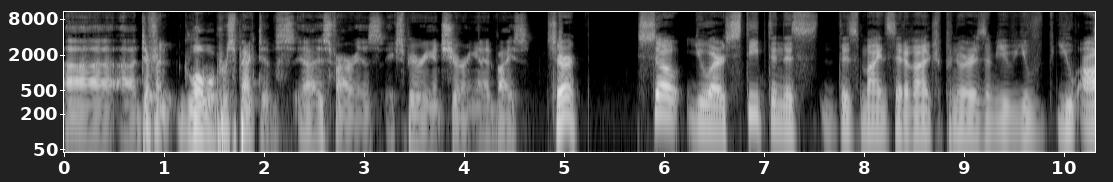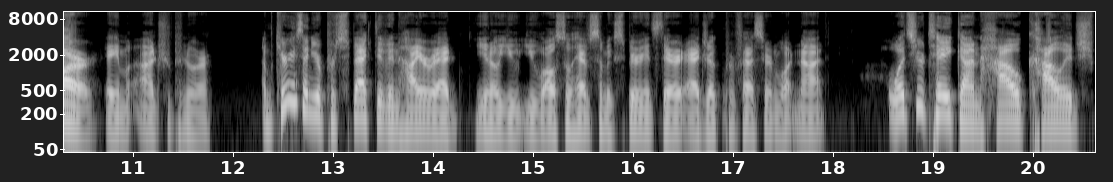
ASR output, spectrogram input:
uh, uh, different global perspectives uh, as far as experience sharing and advice. Sure. So you are steeped in this this mindset of entrepreneurism. You you you are a entrepreneur. I'm curious on your perspective in higher ed. You know, you you also have some experience there, adjunct professor and whatnot. What's your take on how college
